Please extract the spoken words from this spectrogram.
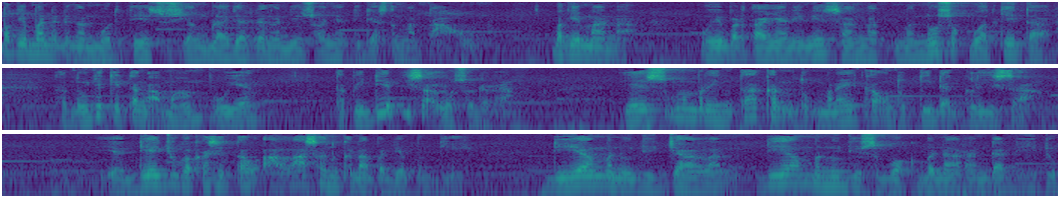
Bagaimana dengan murid Yesus yang belajar dengan Yesus hanya tiga setengah tahun? Bagaimana? Mungkin pertanyaan ini sangat menusuk buat kita. Tentunya kita nggak mampu ya. Tapi dia bisa loh saudara. Yesus memerintahkan untuk mereka untuk tidak gelisah. Ya dia juga kasih tahu alasan kenapa dia pergi. Dia menuju jalan, dia menuju sebuah kebenaran dan hidup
